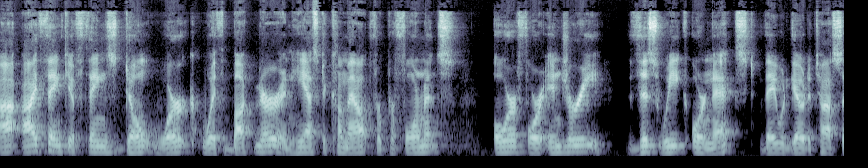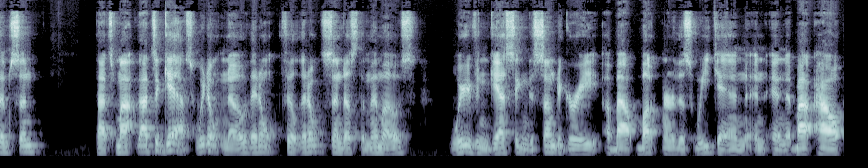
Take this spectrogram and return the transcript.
I, I, think if things don't work with Buchner and he has to come out for performance or for injury this week or next, they would go to Ty Simpson. That's my that's a guess. We don't know. They don't feel they don't send us the memos. We're even guessing to some degree about Buchner this weekend and, and about how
